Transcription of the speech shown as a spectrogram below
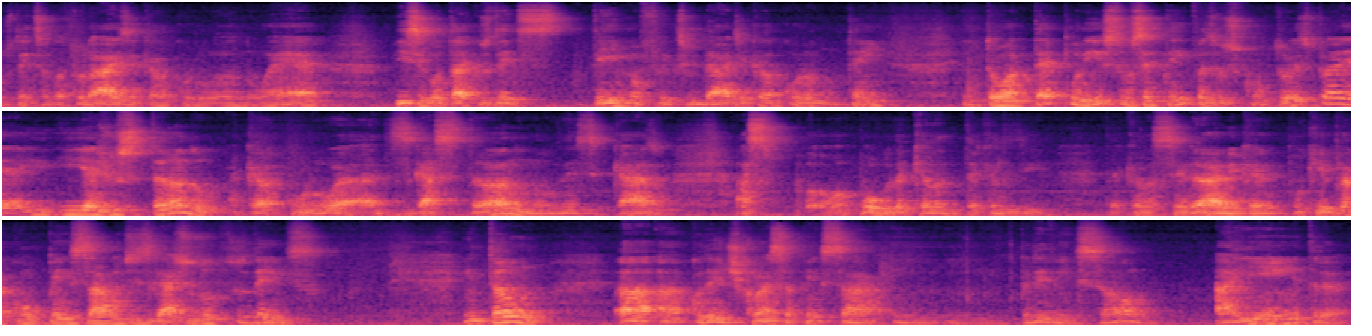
os dentes são naturais, aquela coroa não é, e se contar que os dentes têm uma flexibilidade, aquela coroa não tem. Então até por isso você tem que fazer os controles para ir ajustando aquela coroa, desgastando, nesse caso, as, um pouco daquela, daquela, daquela cerâmica, porque para compensar o desgaste dos outros dentes. Então, a, a, quando a gente começa a pensar em, em prevenção, Aí entra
